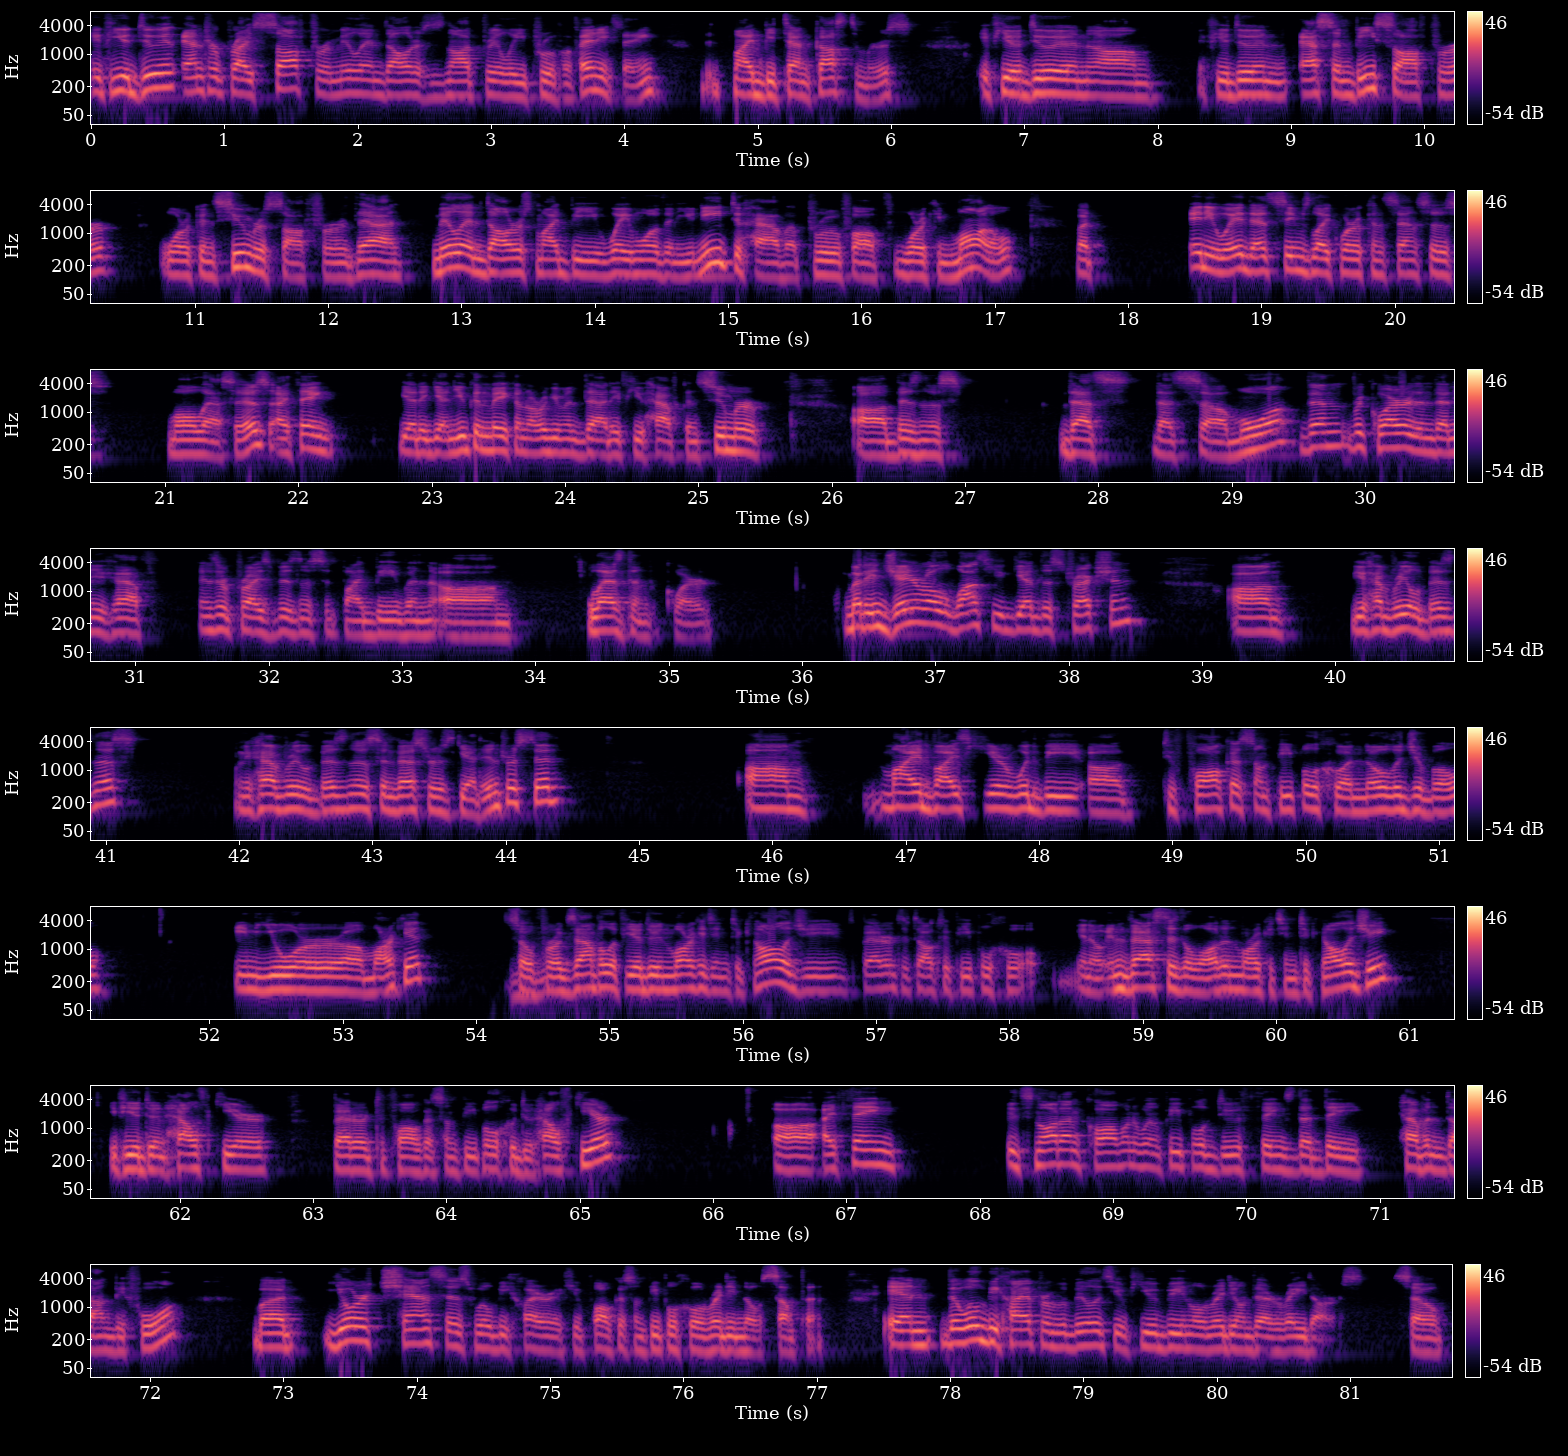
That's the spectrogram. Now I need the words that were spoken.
if you do enterprise software, a million dollars is not really proof of anything. It might be 10 customers. If you're doing um, if you're doing SMB software, or consumer software, then million dollars might be way more than you need to have a proof of working model. But anyway, that seems like where consensus more or less is. I think yet again, you can make an argument that if you have consumer uh, business, that's that's uh, more than required, and then you have enterprise business, it might be even um, less than required. But in general, once you get this traction, um, you have real business. When you have real business, investors get interested. Um, my advice here would be uh, to focus on people who are knowledgeable in your uh, market. So, mm-hmm. for example, if you're doing marketing technology, it's better to talk to people who you know invested a lot in marketing technology. If you're doing healthcare, better to focus on people who do healthcare. Uh, I think it's not uncommon when people do things that they haven't done before but your chances will be higher if you focus on people who already know something. And there will be higher probability of you being already on their radars. So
